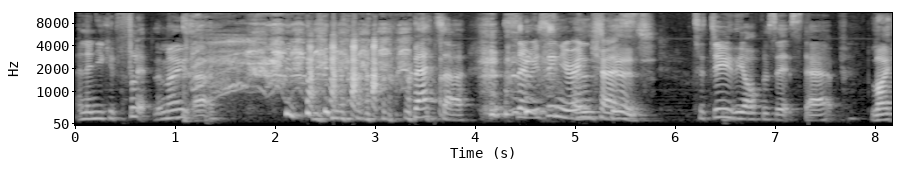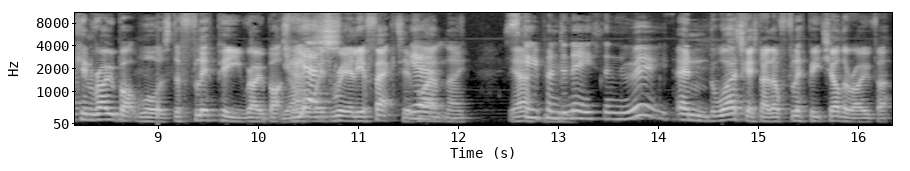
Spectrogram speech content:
and then you could flip them over. Better. So it's in your That's interest good. to do the opposite step. Like in Robot Wars, the flippy robots were always really effective, Yeah. weren't they? Yeah. Scoop mm. underneath and woo. In the worst case, no, they'll flip each other over.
